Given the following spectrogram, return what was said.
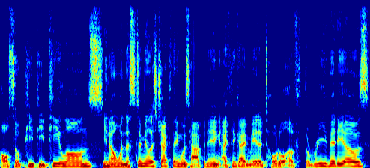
also PPP loans. You know, when the stimulus check thing was happening, I think I made a total of three videos.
